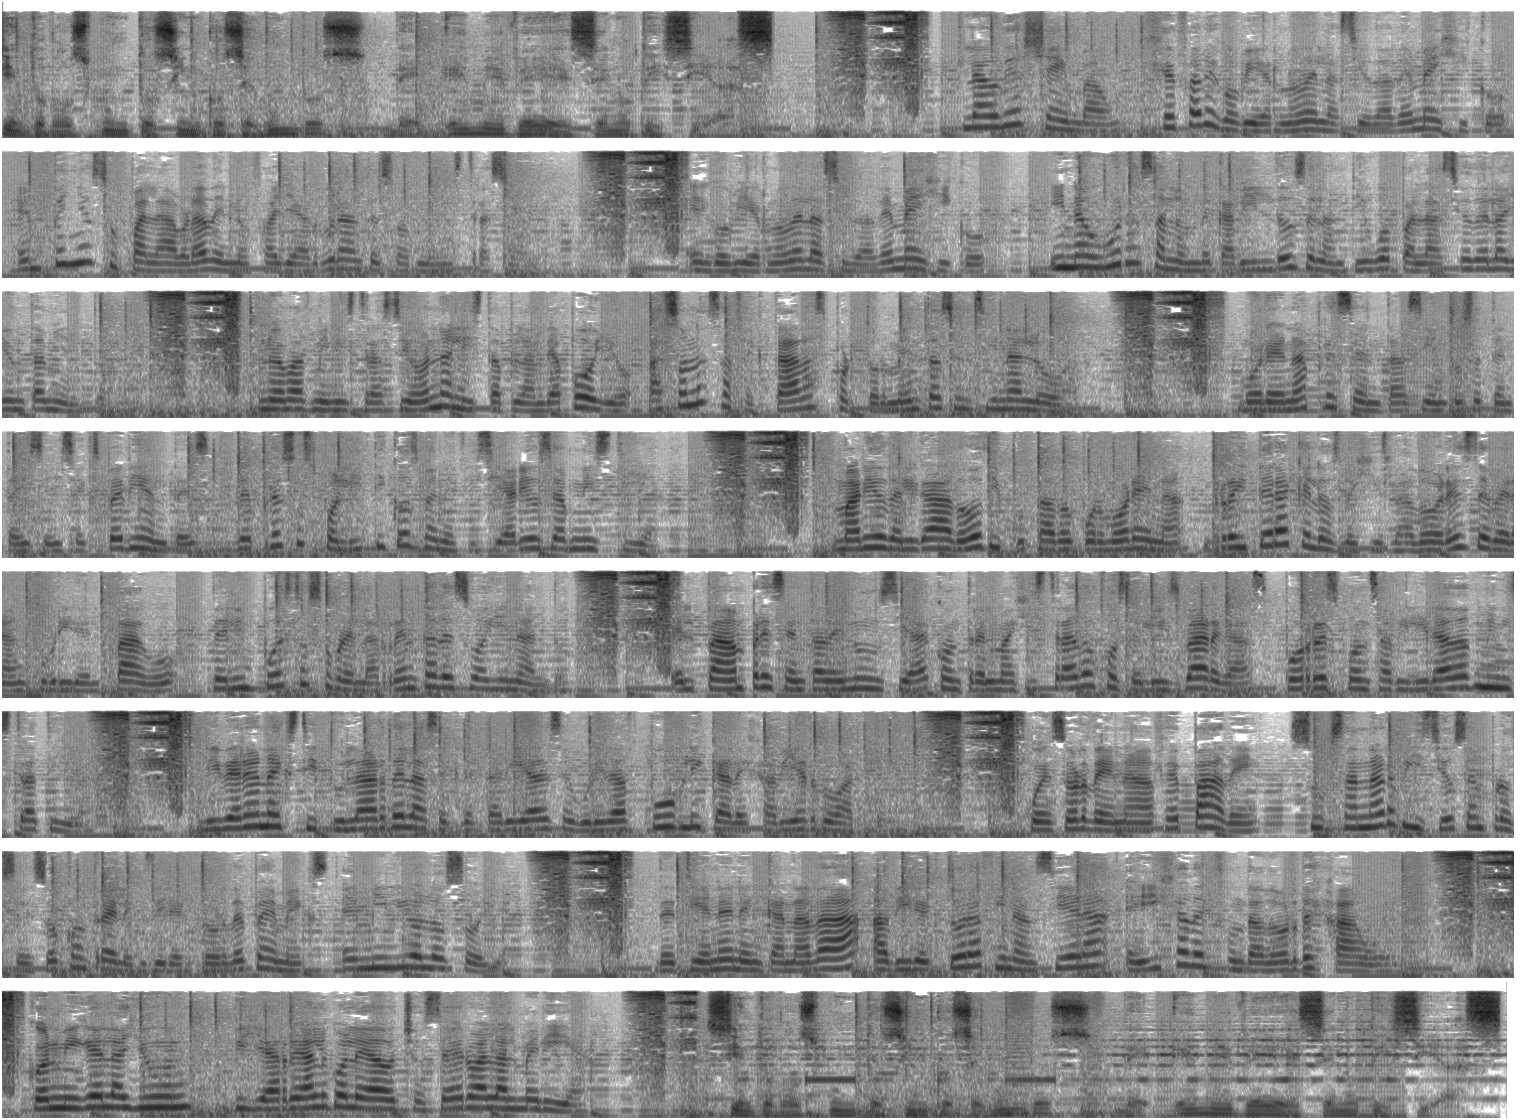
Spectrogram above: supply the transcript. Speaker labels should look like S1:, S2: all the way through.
S1: 102.5 segundos de MBS Noticias.
S2: Claudia Sheinbaum, jefa de gobierno de la Ciudad de México, empeña su palabra de no fallar durante su administración. El gobierno de la Ciudad de México inaugura Salón de Cabildos del antiguo Palacio del Ayuntamiento. Nueva administración alista plan de apoyo a zonas afectadas por tormentas en Sinaloa. Morena presenta 176 expedientes de presos políticos beneficiarios de amnistía. Mario Delgado, diputado por Morena, reitera que los legisladores deberán cubrir el pago del impuesto sobre la renta de su aguinaldo. El PAN presenta denuncia contra el magistrado José Luis Vargas por responsabilidad administrativa. Liberan a extitular de la Secretaría de Seguridad Pública de Javier Duarte. Juez ordena a FEPADE subsanar vicios en proceso contra el exdirector de Pemex, Emilio Lozoya. Detienen en Canadá a directora financiera e hija del fundador de Huawei. Con Miguel Ayun, Villarreal golea 8-0 al Almería.
S1: 102.5 segundos de MBS Noticias.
